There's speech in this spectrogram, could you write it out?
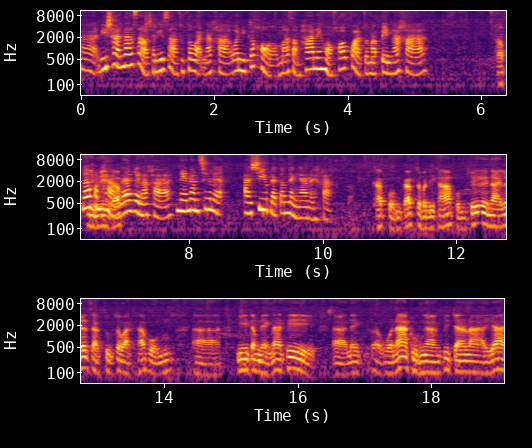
ค่ะ ดิฉันนางสาวชนิสาสุสวัสดิ์นะคะ วันนี้ก็ขอมาสัมภาษณ์ในหัวข้อกว่าจะมาเป็นนะคะครับเริ่มยินดีคำถามครับแรกเลยนะคะ แนะนำชื่อและอาชีพและตำแหน่งงานหน่อยค่ะ ครับผมครับสวัสดีครับ ผมชื่อนายเลิศศักดิ์สุขสวัสดิ์ครับผมอ่า มีตำแหน่งหน้าที่อ่าในหัวหน้ากลุ่มงานพิจารณาอนุญาต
